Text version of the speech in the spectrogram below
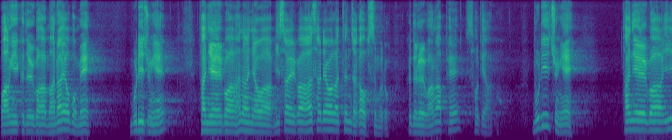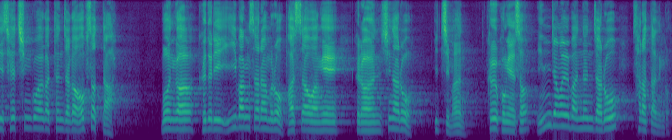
왕이 그들과 말하여 봄에 무리 중에 다니엘과 하나냐와 미사엘과 아사랴와 같은 자가 없으므로 그들을 왕 앞에 서게 하고 무리 중에 다니엘과 이 세 친구와 같은 자가 없었다. 무언가 그들이 이방 사람으로 바사 왕의 그러한 신하로 있지만 그 공에서 인정을 받는 자로 살았다는 것.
